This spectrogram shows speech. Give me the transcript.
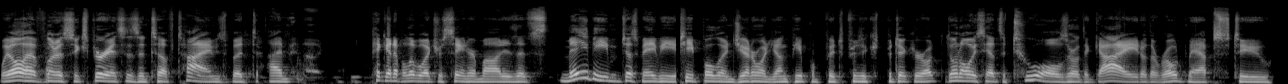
We all have those experiences in tough times, but I'm picking up a little bit what you're saying here, is it's maybe, just maybe people in general and young people in particular don't always have the tools or the guide or the roadmaps to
